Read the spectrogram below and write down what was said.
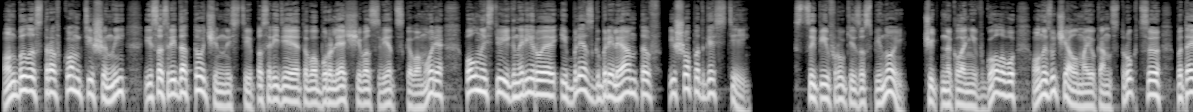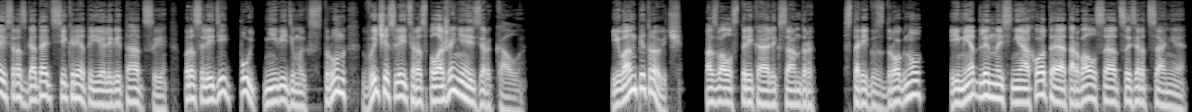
Он был островком тишины и сосредоточенности посреди этого бурлящего светского моря, полностью игнорируя и блеск бриллиантов, и шепот гостей. Сцепив руки за спиной, чуть наклонив голову, он изучал мою конструкцию, пытаясь разгадать секрет ее левитации, проследить путь невидимых струн, вычислить расположение зеркал. «Иван Петрович», — позвал старика Александр. Старик вздрогнул и медленно с неохотой оторвался от созерцания.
